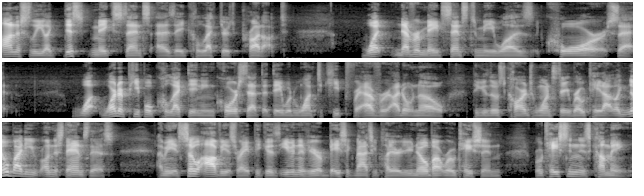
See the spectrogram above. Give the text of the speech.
honestly, like this makes sense as a collector's product what never made sense to me was core set. What what are people collecting in core set that they would want to keep forever? I don't know because those cards once they rotate out, like nobody understands this. I mean, it's so obvious, right? Because even if you're a basic Magic player, you know about rotation. Rotation is coming.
